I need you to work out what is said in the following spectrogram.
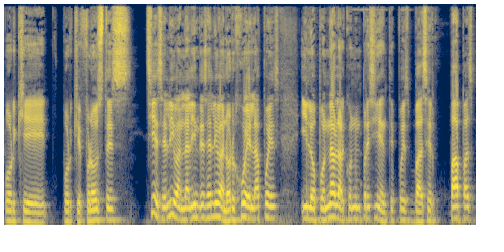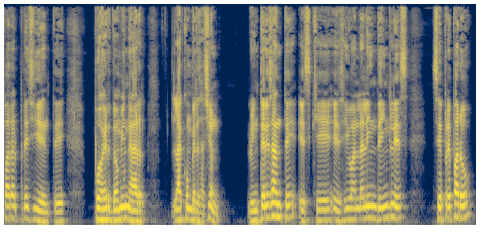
Porque, porque Frost es. Sí, es el Iván Lalinde, es el Iván Orjuela, pues, y lo ponen a hablar con un presidente, pues va a ser papas para el presidente poder dominar la conversación. Lo interesante es que ese Iván Lalinde inglés se preparó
